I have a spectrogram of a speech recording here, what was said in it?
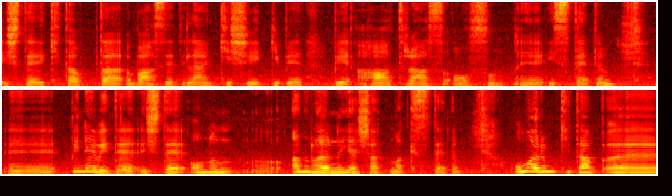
işte kitapta bahsedilen kişi gibi bir hatırası olsun e, istedim. E, bir nevi de işte onun anılarını yaşatmak istedim. Umarım kitap e,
